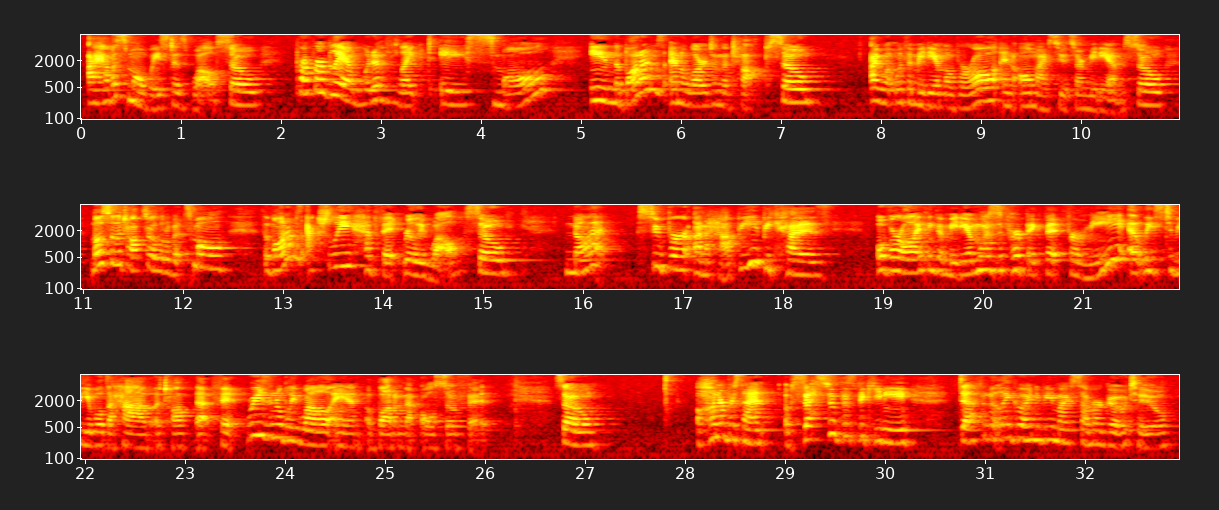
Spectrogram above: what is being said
I have a small waist as well. So preferably I would have liked a small in the bottoms and a large in the top. So I went with a medium overall and all my suits are medium. So most of the tops are a little bit small. The bottoms actually have fit really well. So not super unhappy because overall I think a medium was the perfect fit for me, at least to be able to have a top that fit reasonably well and a bottom that also fit. So 100% obsessed with this bikini. Definitely going to be my summer go-to.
